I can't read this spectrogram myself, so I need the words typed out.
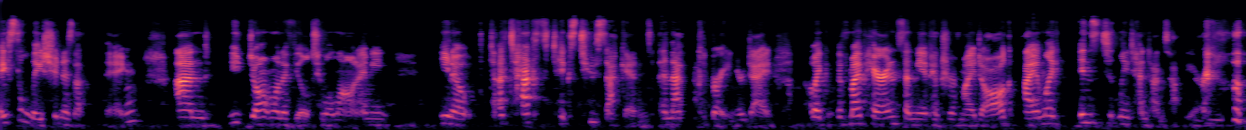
isolation is a thing and you don't want to feel too alone. I mean, you know, a text takes two seconds and that could brighten your day. Like if my parents send me a picture of my dog, I am like instantly 10 times happier. Mm-hmm.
